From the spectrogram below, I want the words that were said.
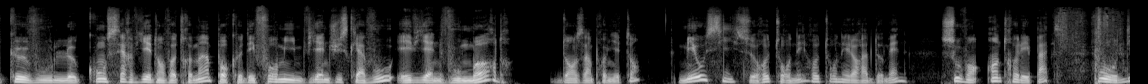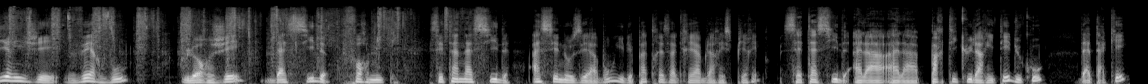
que vous le conserviez dans votre main pour que des fourmis viennent jusqu'à vous et viennent vous mordre dans un premier temps, mais aussi se retourner, retourner leur abdomen, souvent entre les pattes, pour diriger vers vous leur jet d'acide formique. C'est un acide assez nauséabond, il n'est pas très agréable à respirer. Cet acide a la, la particularité du coup d'attaquer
